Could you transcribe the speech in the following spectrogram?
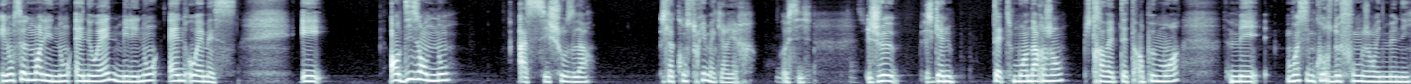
Et non seulement les noms N-O-N, mais les noms N-O-M-S. Et en disant non à ces choses-là, je la construis, ma carrière, aussi. Je, je gagne peut-être moins d'argent, je travaille peut-être un peu moins, mais moi, c'est une course de fond que j'ai envie de mener.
